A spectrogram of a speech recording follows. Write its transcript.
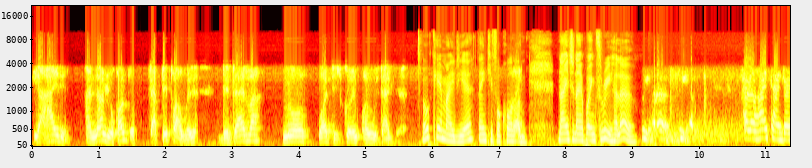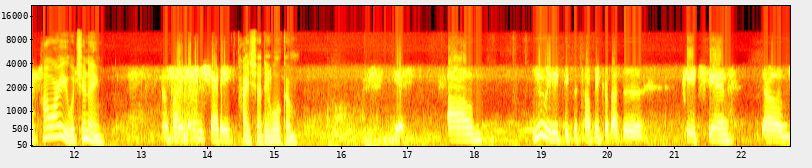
You are hiding, and now you come to the people. Are willing. The driver know what is going on with that girl. Okay, my dear. Thank you for calling. 99.3, hello. Hello, hi Sandra. How are you? What's your name? I'm fine. My name is Shade. Hi, Shade. Welcome. Yes. Um, you really picked the topic about the PHCN um,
